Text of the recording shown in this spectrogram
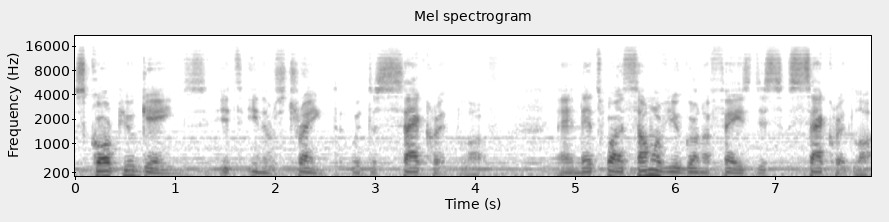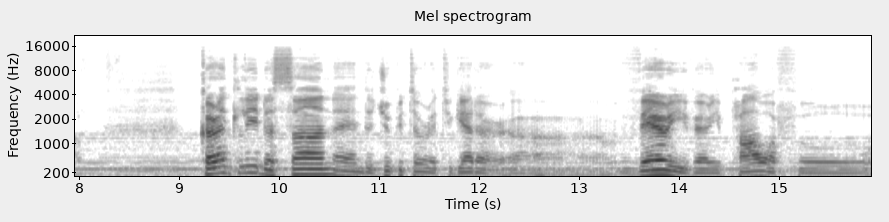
Scorpio gains its inner strength with the sacred love, and that's why some of you gonna face this sacred love. Currently the sun and the jupiter are together uh, very very powerful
